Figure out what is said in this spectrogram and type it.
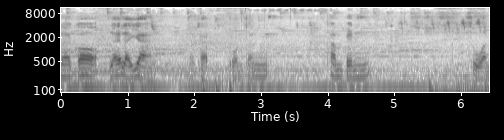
แล้วก็หลาย ๆ อย่างนะครับรวมทั้งทำเป็นสวน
